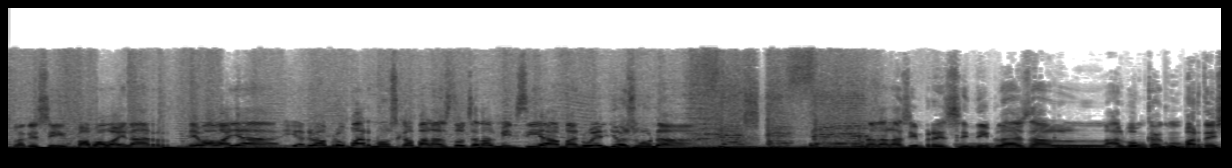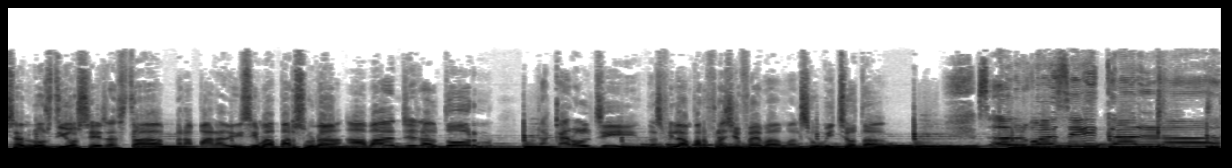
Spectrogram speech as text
clar que sí. Vamos a bailar, anem a ballar i anem a apropar-nos cap a les 12 del migdia. Manuel Llosuna. Una de les imprescindibles de l'àlbum que comparteixen, Los Dioses, està preparadíssima per sonar. Abans és el torn de Carol G, desfilant per Flash FM amb el seu bitxota. Salgo así, cala.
